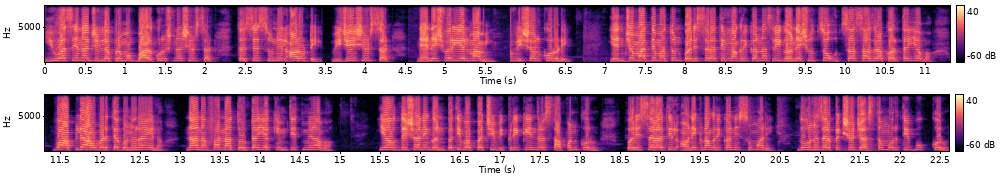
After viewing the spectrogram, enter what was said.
युवासेना जिल्हा प्रमुख बाळकृष्ण शिरसाट तसेच सुनील आरोटे विजय शिरसाट ज्ञानेश्वर यलमामी विशाल कोरडे यांच्या माध्यमातून परिसरातील नागरिकांना श्री गणेश उत्सव उत्साह साजरा करता यावा व आपल्या आवडत्या गणरायाला ना नफा ना तोटा या किमतीत मिळावा. या उद्देशाने गणपती बाप्पाची विक्री केंद्र स्थापन करून परिसरातील अनेक नागरिकांनी सुमारे दोन हजारपेक्षा जास्त मूर्ती बुक करून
